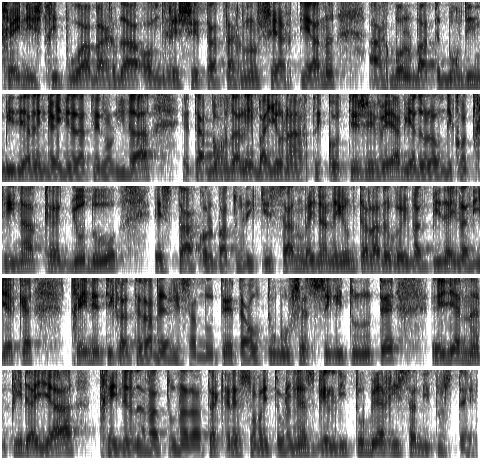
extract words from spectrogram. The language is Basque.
Tren istripua barda Ondrese eta Tarnose artean, arbol bat burdin bidearen gainera terori da, eta bordale baiona arteko TGV abiadura ondiko trinak jodu. Ez da kolpaturik izan, baina neun talarogoi bat bida hilariek trenetik atera behar izan dute, eta autobusez segitu dute, eien pidaia, trenen aratu naratak, ere somaiturenez gelditu behar izan dituzte.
